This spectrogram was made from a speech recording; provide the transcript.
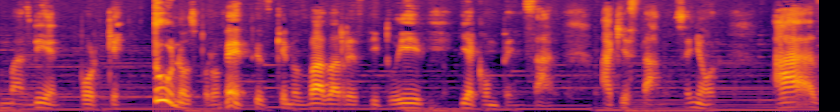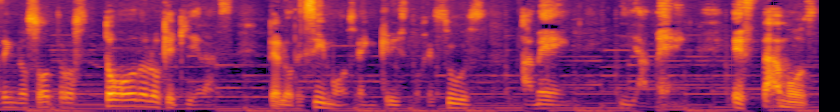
más bien, porque tú nos prometes que nos vas a restituir y a compensar. Aquí estamos, Señor. Haz en nosotros todo lo que quieras. Te lo decimos en Cristo Jesús. Amén y amén. Estamos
